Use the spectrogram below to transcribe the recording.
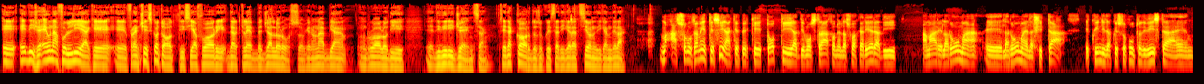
e, e dice è una follia che eh, Francesco Totti sia fuori dal club giallorosso, che non abbia un ruolo di, eh, di dirigenza. Sei d'accordo su questa dichiarazione di Candelà? Ma assolutamente sì, anche perché Totti ha dimostrato nella sua carriera di amare la Roma e la Roma è la città e quindi da questo punto di vista è un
